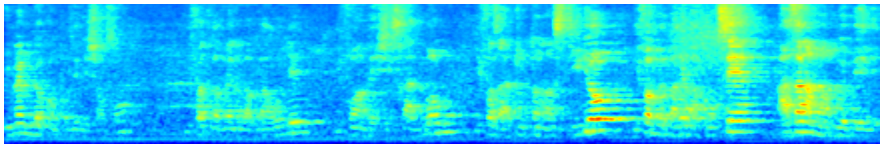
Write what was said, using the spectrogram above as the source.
lui-même doit composer des chansons. Il faut travailler na baparolier il faut enregistrer album il faut azala tout le temps dans studio il faut préparer baconcert aza na mambo ebele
